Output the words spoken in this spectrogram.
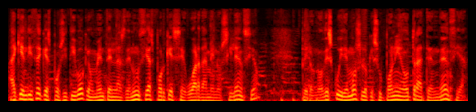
Hay quien dice que es positivo que aumenten las denuncias porque se guarda menos silencio, pero no descuidemos lo que supone otra tendencia.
